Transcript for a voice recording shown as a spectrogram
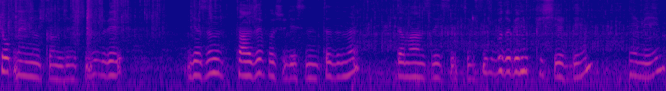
Çok memnun kalacaksınız ve yazın taze fasulyesinin tadını damağınızda hissedeceksiniz. Bu da benim pişirdiğim yemeğim.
